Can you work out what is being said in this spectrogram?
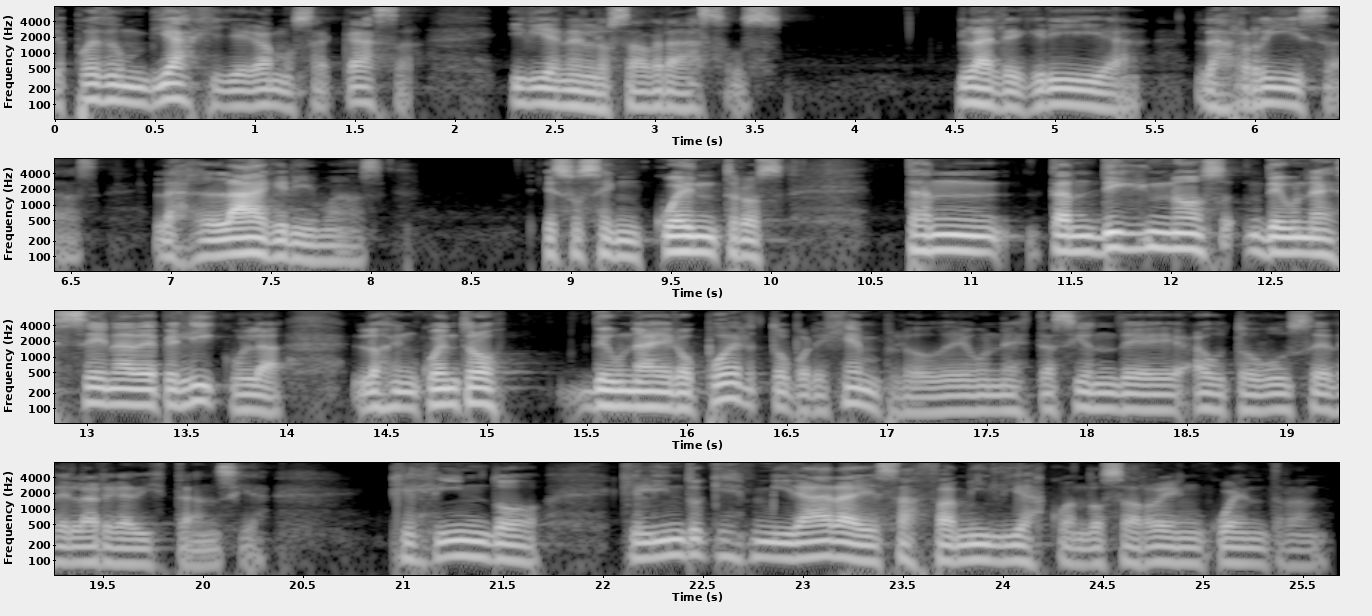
después de un viaje llegamos a casa y vienen los abrazos, la alegría, las risas, las lágrimas, esos encuentros tan, tan dignos de una escena de película. Los encuentros de un aeropuerto, por ejemplo, de una estación de autobuses de larga distancia. Qué lindo, qué lindo que es mirar a esas familias cuando se reencuentran.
